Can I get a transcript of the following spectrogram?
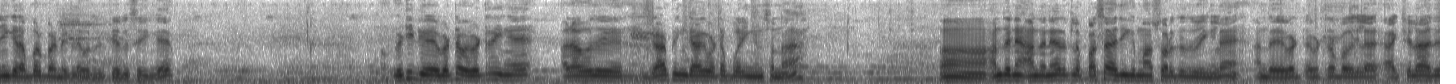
நீங்கள் ரப்பர் பேண்டுகளை வந்து தேர்வு செய்யுங்க. வெட்டிட்டு வெட்ட வெட்டுறீங்க. அதாவது கிராஃப்டிங்காக வெட்ட போகிறீங்கன்னு சொன்னால் அந்த நே அந்த நேரத்தில் பசை அதிகமாக சுரக்குது வைங்களேன். அந்த வெட் வெட்டுற பகுதியில் ஆக்சுவலாக அது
